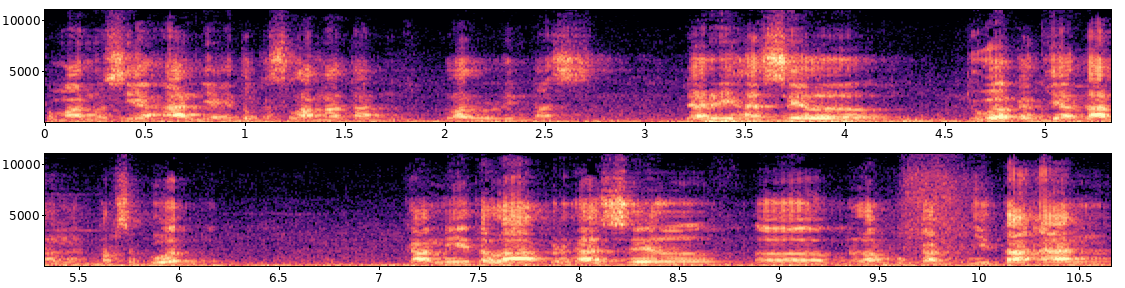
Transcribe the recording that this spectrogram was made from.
kemanusiaan yaitu keselamatan lalu lintas. Dari hasil dua kegiatan tersebut, kami telah berhasil uh, melakukan penyitaan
